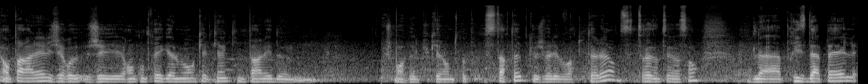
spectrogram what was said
en parallèle, j'ai rencontré également quelqu'un qui me parlait de me rappelle plus quelle entreprise, start-up que je vais aller voir tout à l'heure, c'est très intéressant, de la prise d'appel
